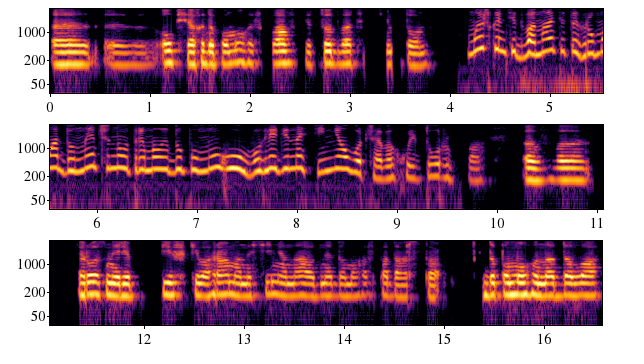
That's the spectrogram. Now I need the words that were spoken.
е, е, обсяг допомоги склав 527 тонн. Мешканці 12 громад Донеччини отримали допомогу у вигляді насіння овочевих культур. В розмірі пів кілограма насіння на одне домогосподарство. Допомогу надала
